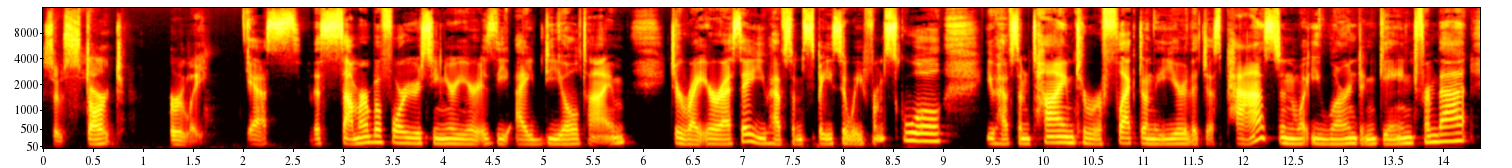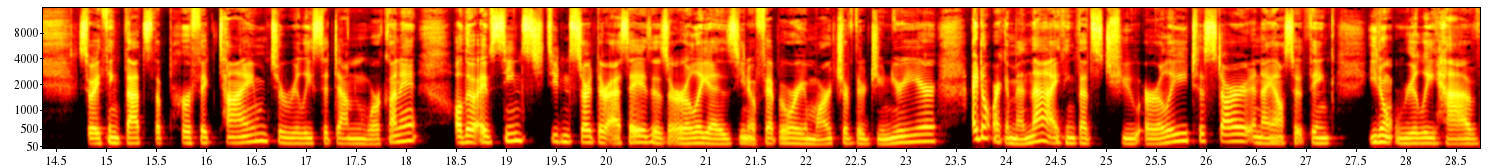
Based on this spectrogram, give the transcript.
So start early. Yes. The summer before your senior year is the ideal time. To write your essay. You have some space away from school. You have some time to reflect on the year that just passed and what you learned and gained from that. So I think that's the perfect time to really sit down and work on it. Although I've seen students start their essays as early as, you know, February, March of their junior year. I don't recommend that. I think that's too early to start. And I also think you don't really have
